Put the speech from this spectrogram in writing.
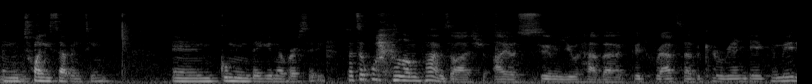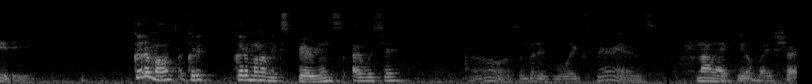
in Mhm. 2017 in Keimyungdae University. That's a quite a long time, so I, sh- I assume you have a good grasp of the Korean gay community. Good amount, a good good amount of experience, I would say. Oh, somebody's well experienced. Not like you, but sure.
